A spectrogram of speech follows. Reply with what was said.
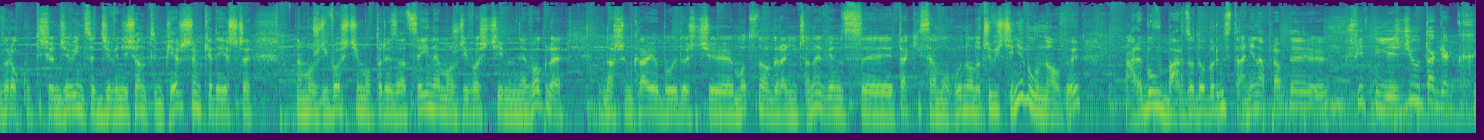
w roku 1991, kiedy jeszcze możliwości motoryzacyjne, możliwości w ogóle w naszym kraju były dość mocno ograniczone, więc taki samochód, no oczywiście nie był nowy, ale był w bardzo dobrym stanie, naprawdę świetnie jeździł, tak jak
